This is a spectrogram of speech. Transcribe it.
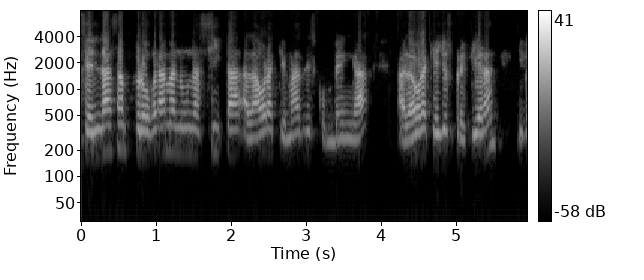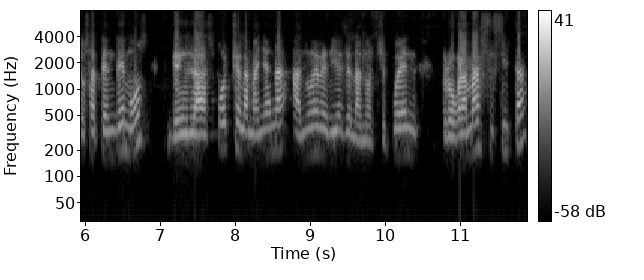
Se enlazan, programan una cita a la hora que más les convenga, a la hora que ellos prefieran y los atendemos de las 8 de la mañana a 9, 10 de la noche. Pueden programar su cita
